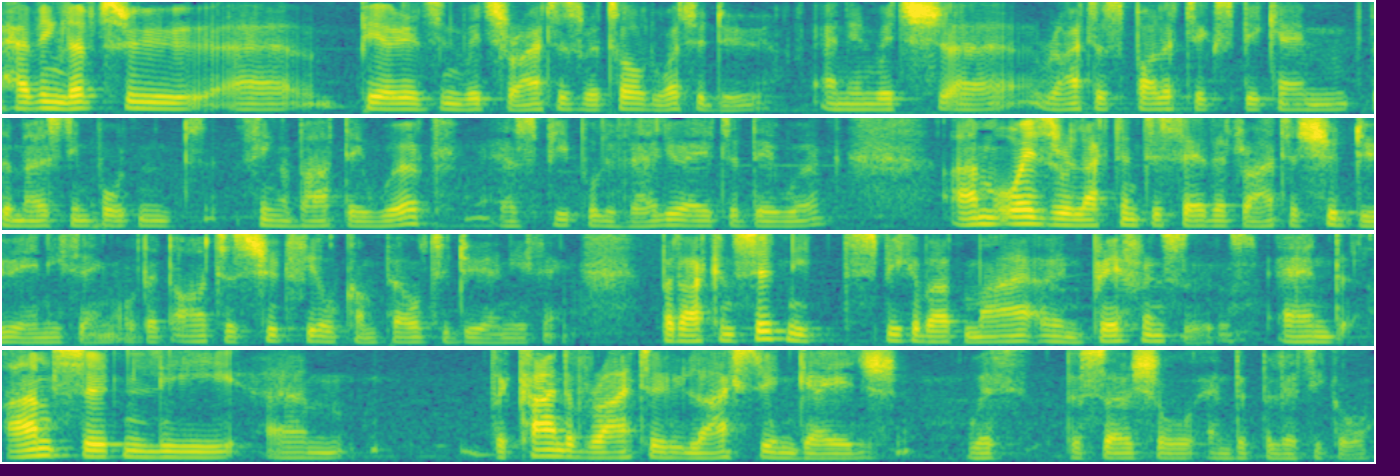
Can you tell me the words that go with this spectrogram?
having lived through uh, periods in which writers were told what to do, and in which uh, writers' politics became the most important thing about their work as people evaluated their work. I'm always reluctant to say that writers should do anything or that artists should feel compelled to do anything. But I can certainly speak about my own preferences. And I'm certainly um, the kind of writer who likes to engage with the social and the political.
